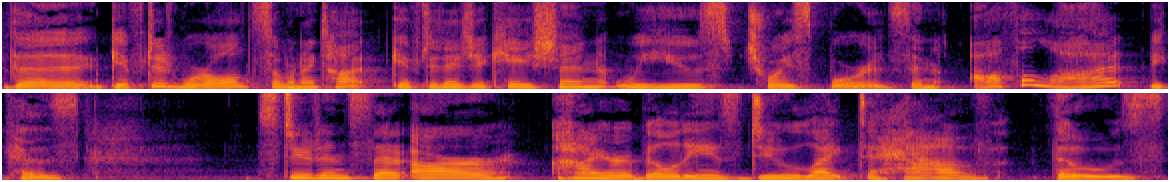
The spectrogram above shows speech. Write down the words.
the gifted world. So when I taught gifted education, we used choice boards an awful lot because students that are higher abilities do like to have those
